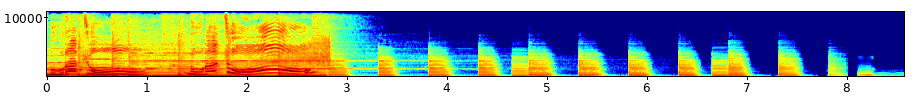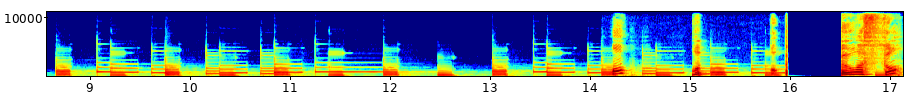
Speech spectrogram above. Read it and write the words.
놀아줘. 놀아줘. 왜 왔어?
